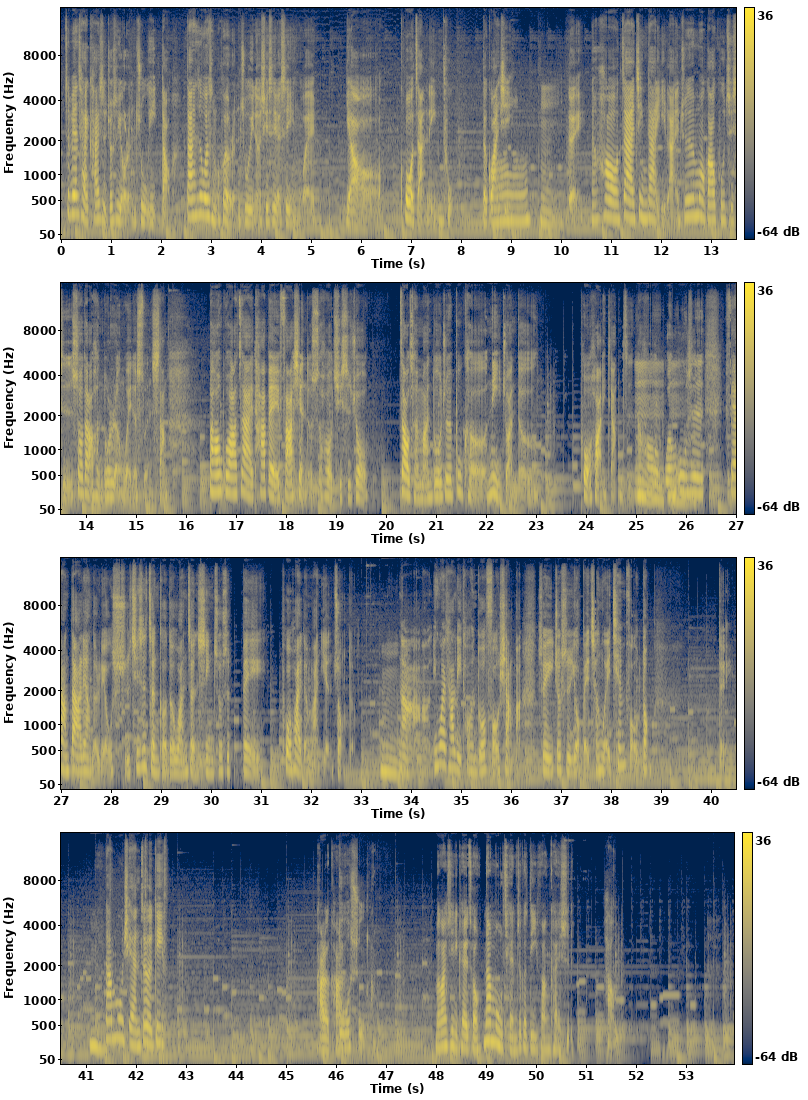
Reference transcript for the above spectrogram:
这边才开始就是有人注意到，但是为什么会有人注意呢？其实也是因为要扩展领土的关系。哦、嗯，对。然后在近代以来，就是莫高窟其实受到很多人为的损伤，包括在它被发现的时候，其实就造成蛮多就是不可逆转的。破坏这样子，然后文物是非常大量的流失，嗯嗯、其实整个的完整性就是被破坏的蛮严重的。嗯，那因为它里头很多佛像嘛，所以就是又被称为千佛洞。对，嗯，那目前这个地方卡了卡了，多数了，没关系，你可以从那目前这个地方开始。好。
